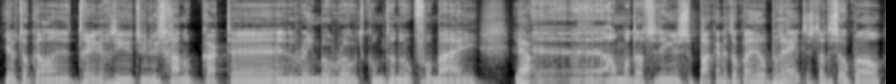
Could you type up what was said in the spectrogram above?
je hebt ook al in de trailer gezien natuurlijk. Ze gaan ook karten en Rainbow Road komt dan ook voorbij. Ja. Uh, allemaal dat soort dingen. Dus ze pakken het ook wel heel breed. Dus dat is ook wel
